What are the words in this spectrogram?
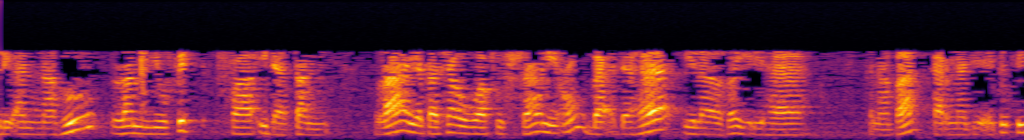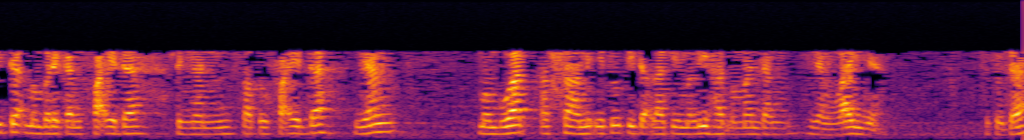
Li'annahu lam yufid faidatan la yatashawwafu sami'u ba'daha ila ghairiha. Kenapa? Karena dia itu tidak memberikan faedah dengan satu faedah yang membuat asami itu tidak lagi melihat memandang yang lainnya. Sesudah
